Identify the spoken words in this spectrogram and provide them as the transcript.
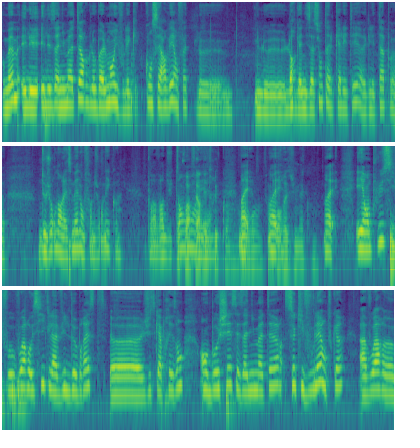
au même. Et les et les animateurs globalement ils voulaient conserver en fait le l'organisation telle qu'elle était avec l'étape deux jours dans la semaine en fin de journée quoi pour avoir du Pour temps pouvoir faire et, des euh, trucs, quoi. En ouais, gros, enfin, ouais. pour résumer, quoi. Ouais. Et en plus, il faut voir aussi que la ville de Brest, euh, jusqu'à présent, embauchait ses animateurs, ceux qui voulaient en tout cas avoir euh,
